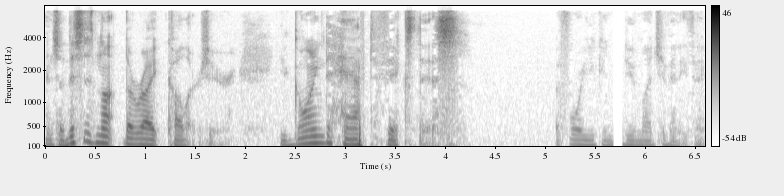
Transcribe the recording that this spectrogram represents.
And so this is not the right colors here. You're going to have to fix this before you can do much of anything.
